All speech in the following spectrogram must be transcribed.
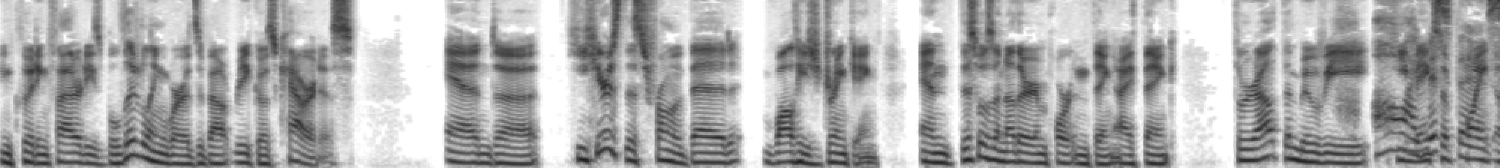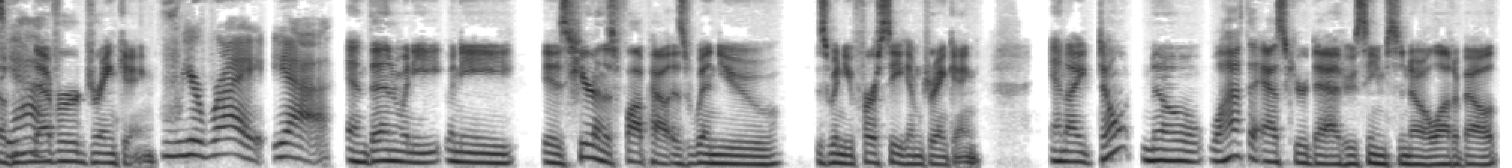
including Flaherty's belittling words about Rico's cowardice. And uh, he hears this from a bed while he's drinking. And this was another important thing, I think. Throughout the movie, Oh, he makes a point this, of yeah. never drinking. You're right. Yeah. And then when he when he is here in this flop house is when you is when you first see him drinking. And I don't know. We'll have to ask your dad, who seems to know a lot about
